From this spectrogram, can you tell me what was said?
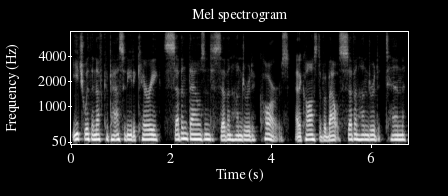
each with enough capacity to carry 7,700 cars at a cost of about $710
